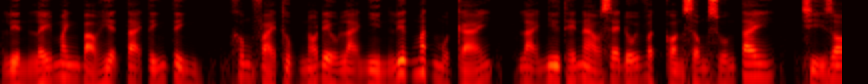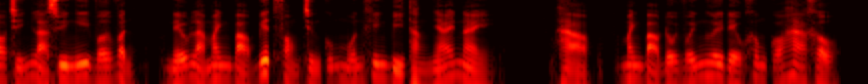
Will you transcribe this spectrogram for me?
liền lấy manh bảo hiện tại tính tình, không phải thục nó đều lại nhìn liếc mắt một cái, lại như thế nào sẽ đối vật còn sống xuống tay, chỉ do chính là suy nghĩ vớ vẩn, nếu là manh bảo biết phỏng chừng cũng muốn khinh bỉ thằng nhãi này. Hảo, manh bảo đối với ngươi đều không có hạ khẩu,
